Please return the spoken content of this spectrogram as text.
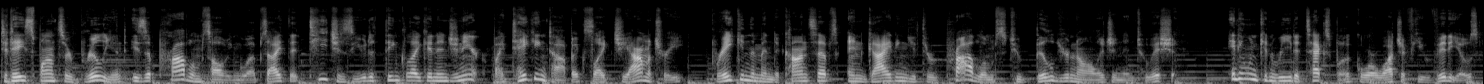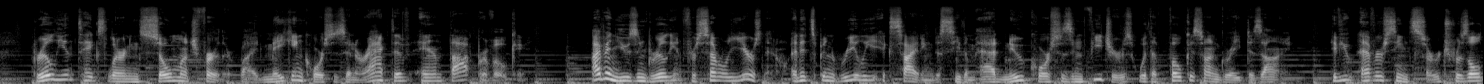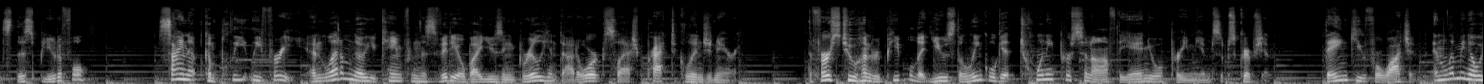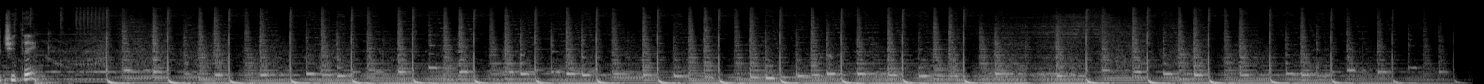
Today's sponsor, Brilliant, is a problem solving website that teaches you to think like an engineer by taking topics like geometry, breaking them into concepts, and guiding you through problems to build your knowledge and intuition. Anyone can read a textbook or watch a few videos. Brilliant takes learning so much further by making courses interactive and thought provoking. I've been using Brilliant for several years now, and it's been really exciting to see them add new courses and features with a focus on great design. Have you ever seen search results this beautiful? Sign up completely free and let them know you came from this video by using brilliant.org slash practical engineering. The first 200 people that use the link will get 20% off the annual premium subscription. Thank you for watching, and let me know what you think.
